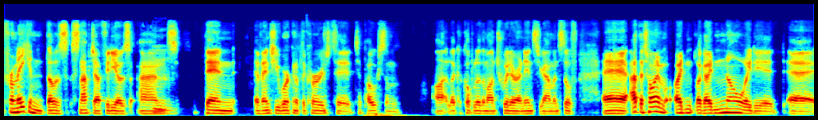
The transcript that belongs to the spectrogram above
from making those Snapchat videos and Mm. then eventually working up the courage to to post them. Uh, like a couple of them on Twitter and Instagram and stuff. Uh, at the time, I didn't like. I had no idea uh,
